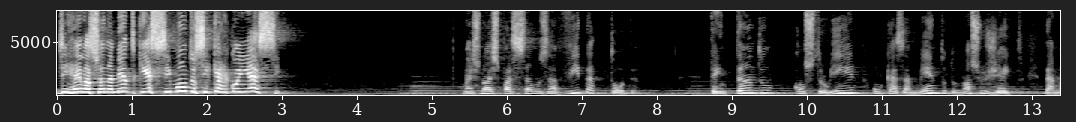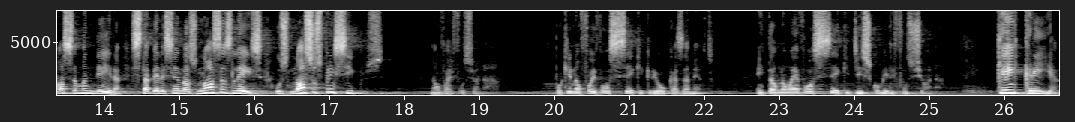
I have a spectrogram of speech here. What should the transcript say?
de relacionamento que esse mundo sequer conhece. Mas nós passamos a vida toda tentando construir um casamento do nosso jeito, da nossa maneira, estabelecendo as nossas leis, os nossos princípios, não vai funcionar. Porque não foi você que criou o casamento. Então não é você que diz como ele funciona. Quem cria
